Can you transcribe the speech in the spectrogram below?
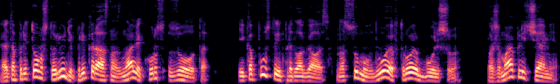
Это при том, что люди прекрасно знали курс золота, и капуста им предлагалась на сумму вдвое-втрое большую. Пожимая плечами,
